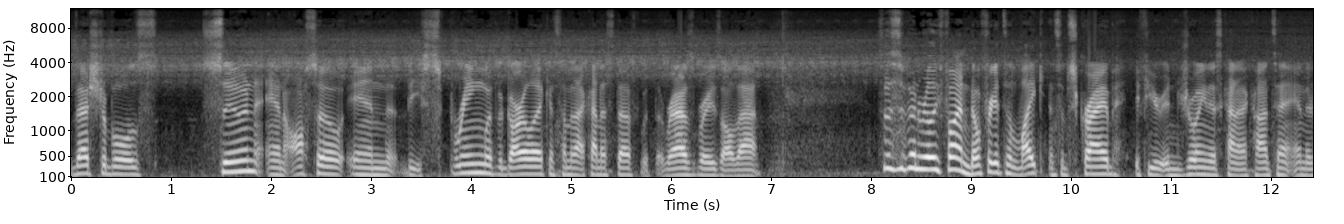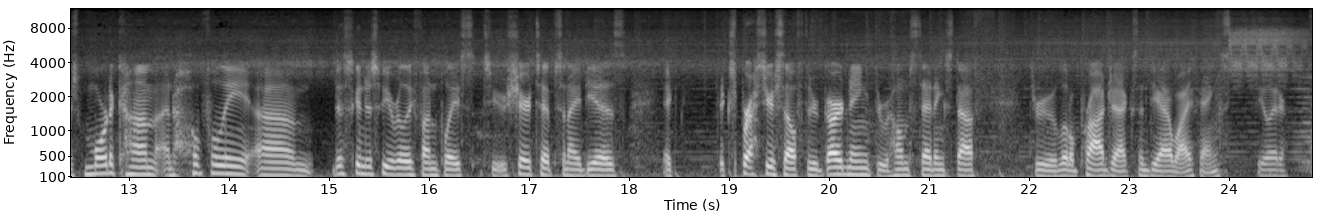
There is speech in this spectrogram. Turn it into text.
vegetables soon and also in the spring with the garlic and some of that kind of stuff with the raspberries, all that. So this has been really fun. Don't forget to like and subscribe if you're enjoying this kind of content and there's more to come and hopefully um, this can just be a really fun place to share tips and ideas, express yourself through gardening, through homesteading stuff, through little projects and DIY things. See you later.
